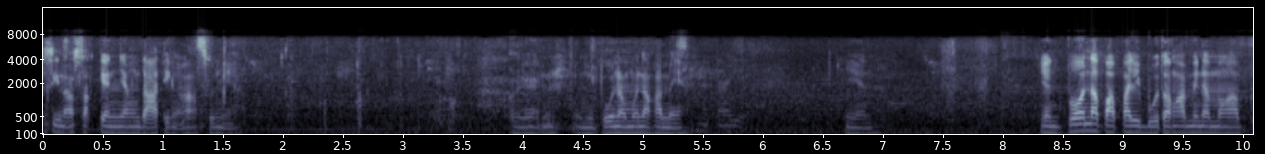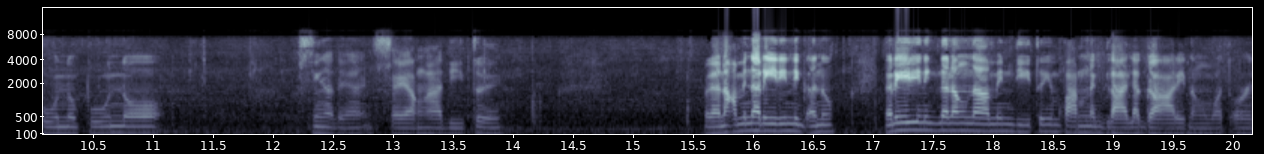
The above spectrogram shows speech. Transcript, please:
sinasakyan niyang dating aso niya. Ayan, umupo na muna kami. Ayan. Yan po, napapalibutan kami ng mga puno-puno. Kasi nga, saya nga dito eh. Wala na kami naririnig ano. Naririnig na lang namin dito yung parang naglalagari ng what or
